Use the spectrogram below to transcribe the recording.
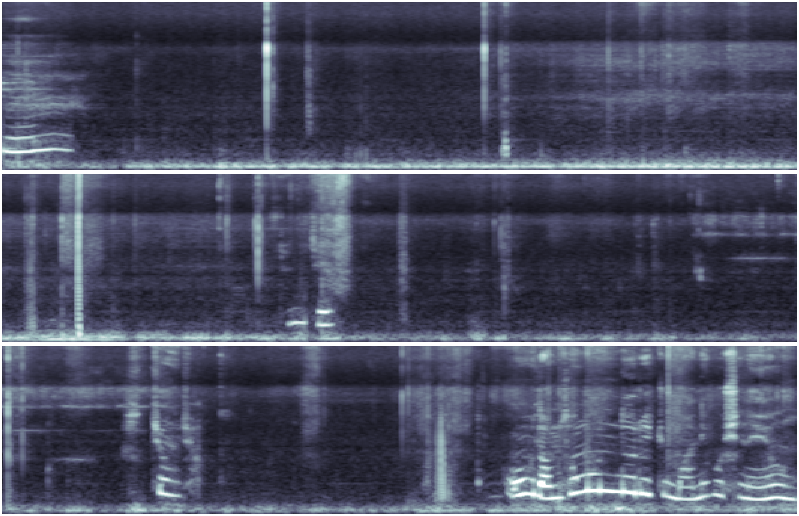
음. 현재 시청자. 오, 남성분들이 좀 많이 보시네요.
